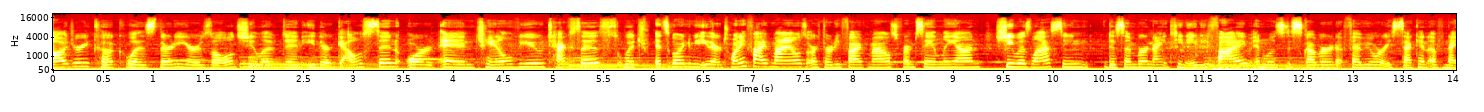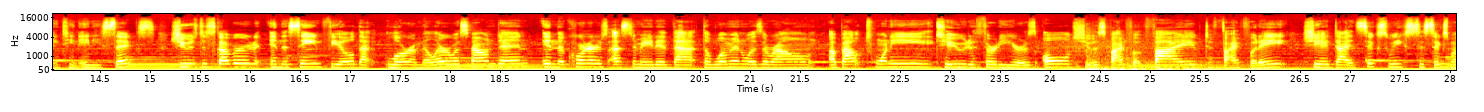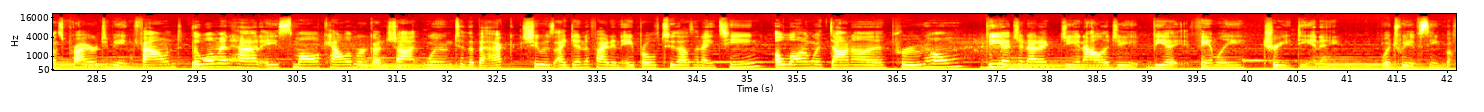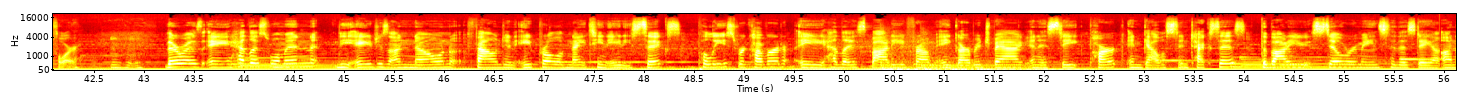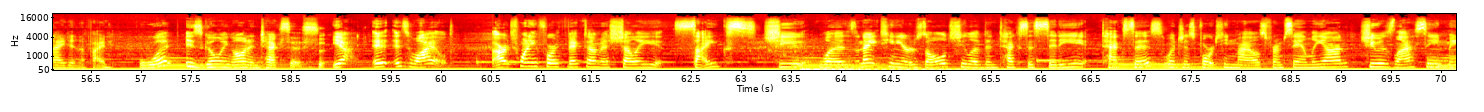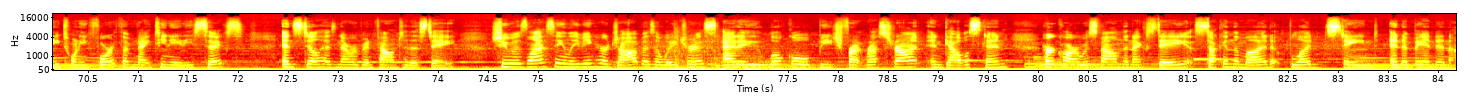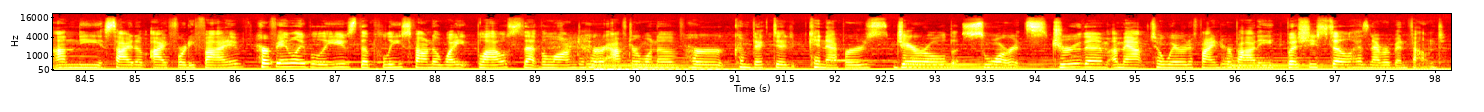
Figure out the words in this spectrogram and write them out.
Audrey Cook was 30 years old. She lived in either Galveston or in Channelview, Texas, which it's going to be either 25 miles or 35 miles from San Leon. She was last seen December 1985 and was discovered February 2nd of 1986. She was discovered in the same field that Laura Miller was found in. In the coroner's estimated that the woman was around about 22 to 30 years old. She was 5 foot 5 to 5 foot 8. She had died 6 weeks to 6 months prior to being found. The woman had a small caliber gunshot wound to the back. She was identified in April of 2019 along with Donna Prudhomme via genetic genealogy via family tree DNA, which we have seen before. Mm-hmm. There was a headless woman, the age is unknown, found in April of 1986. Police recovered a headless body from a garbage bag in a state park in Galveston, Texas. The body still remains to this day unidentified. What is going on in Texas? Yeah, it, it's wild. Our 24th victim is Shelley Sikes. She was 19 years old. She lived in Texas City, Texas, which is 14 miles from San Leon. She was last seen May 24th of 1986 and still has never been found to this day. She was last seen leaving her job as a waitress at a local beachfront restaurant in Galveston. Her car was found the next day, stuck in the mud, blood stained, and abandoned on the side of I 45. Her family believes the police found a white blouse that belonged to her after one of her convicted kidnappers, Gerald Zwarst, drew them a map to where to find her body, but she still has never been found.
